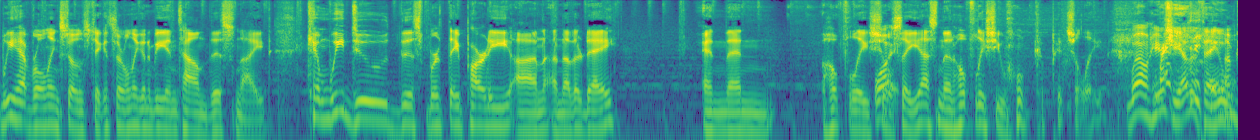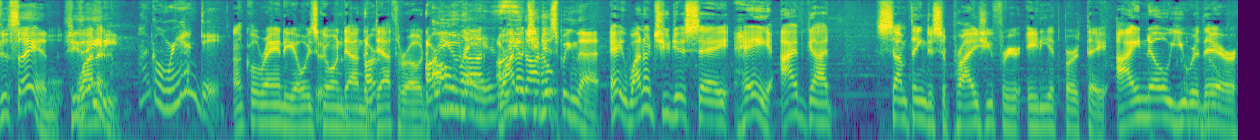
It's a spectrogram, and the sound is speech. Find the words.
we have Rolling Stones tickets. They're only going to be in town this night. Can we do this birthday party on another day? And then hopefully she'll Boy. say yes, and then hopefully she won't capitulate. Well, here's the other thing. I'm just saying. She's Why not- 80. Uncle Randy. Uncle Randy always going down the Are- death road. Are you not, Always. are Why you don't not you just- hoping that? Hey, why don't you just say, "Hey, I've got something to surprise you for your 80th birthday. I know you were there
